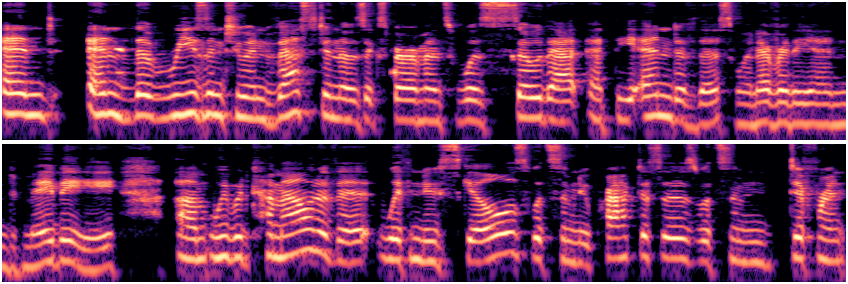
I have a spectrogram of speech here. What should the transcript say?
And and the reason to invest in those experiments was so that at the end of this, whenever the end may be, um, we would come out of it with new skills, with some new practices, with some different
